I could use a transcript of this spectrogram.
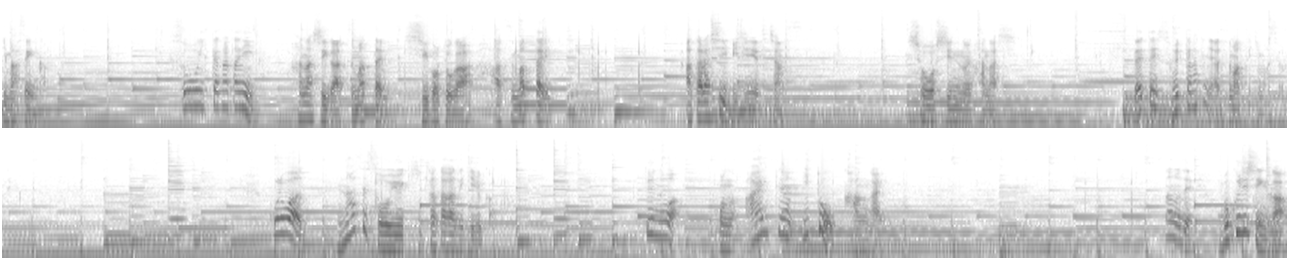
いませんか？そういった方に話が集まったり仕事が集まったり新しいビジネスチャンス昇進の話。大体そういった方に集まってきますよね。これはなぜそういう聞き方ができるか。というのはこの相手の意図を考える。なので僕自身が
